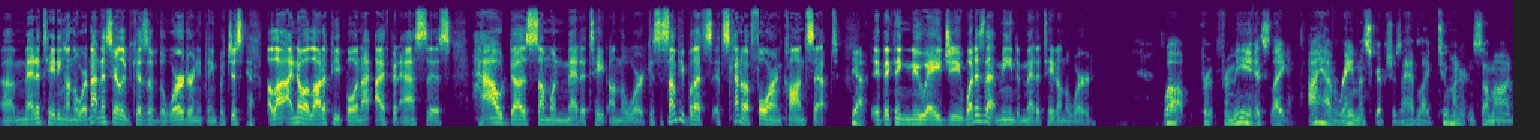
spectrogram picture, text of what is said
uh, meditating on the word, not necessarily because of the word or anything, but just Yeah. a lot. I know a lot of people, and I, I've been asked this: How does someone meditate on the word? Because to some people, that's it's kind of a foreign concept. Yeah. they, they think new agey. What does that mean to meditate on the word? well for for me it's like i have rhema scriptures i have like 200 and some odd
